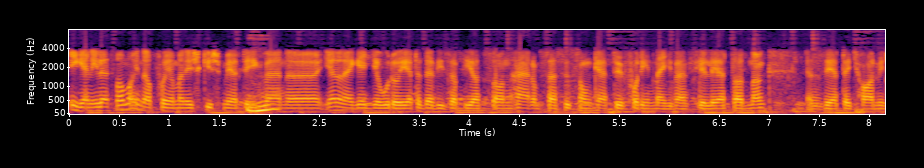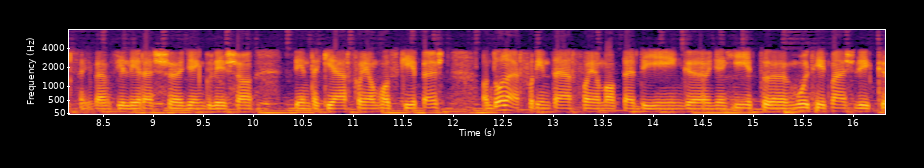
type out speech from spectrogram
Igen, illetve a mai nap folyamán is kismértékben uh-huh. jelenleg egy euróért a devizapiacon 322 forint 40 fillért adnak, ez azért egy 30-40 filléres gyengülés a pénteki árfolyamhoz képest. A dollár-forint árfolyama pedig ugye hét, múlt hét második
